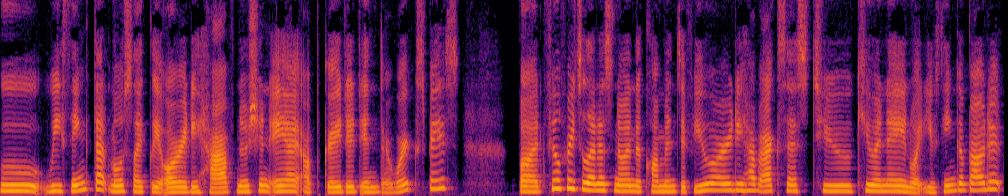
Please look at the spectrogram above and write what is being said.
who we think that most likely already have Notion AI upgraded in their workspace. But feel free to let us know in the comments if you already have access to Q&A and what you think about it.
